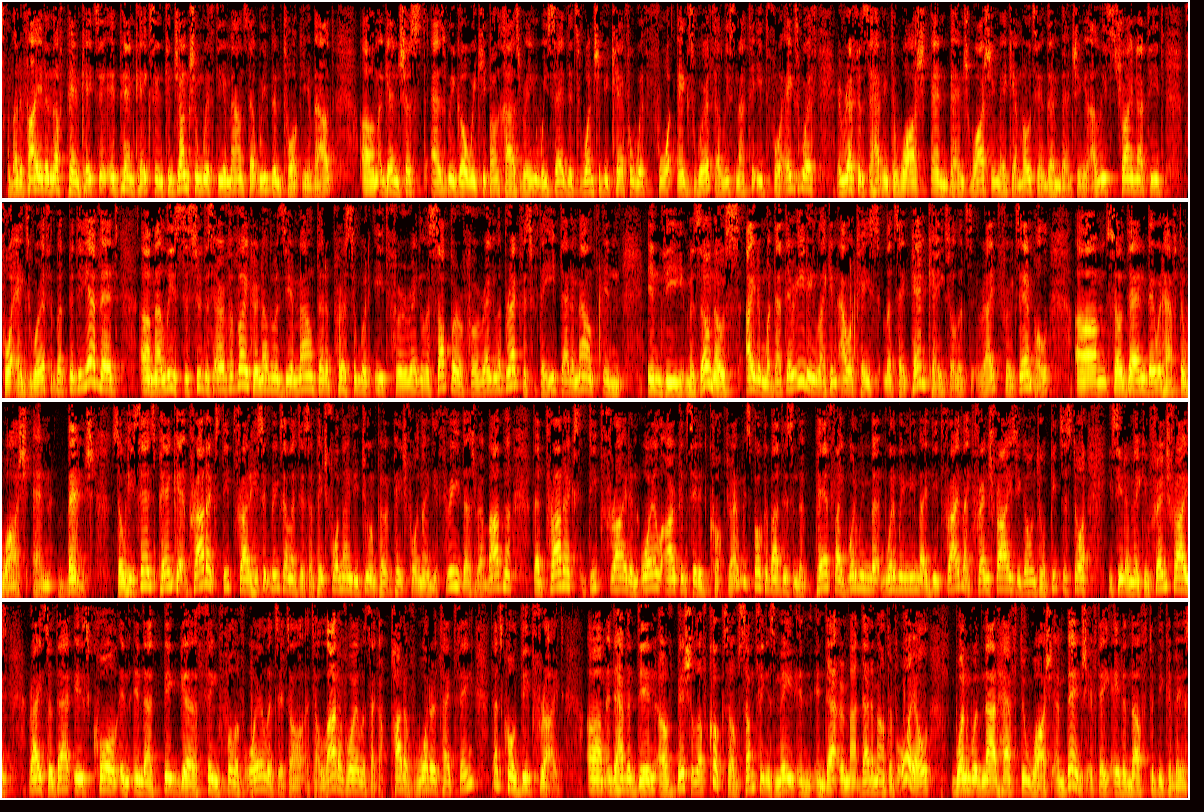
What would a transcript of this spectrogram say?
but if I eat enough pancakes, pancakes in conjunction with the amounts that we've been talking about, um, again, just as we go, we keep on chazring. We said it's one should be careful with four eggs worth, at least not to eat four eggs worth, in reference to having to wash and bench, washing, making a motzi, and then benching. At least try not to eat four eggs worth. But b'di'eved, um, at least to sudas erev vayker. In other words, the amount that a person would eat for a regular supper, or for a regular breakfast, if they eat that amount in in the mazonos item that they're eating, like in our case, let's say pancakes, or let's right, for example, um, so then they would have to wash and bench. So he says pancake products deep fried. He brings out like this on page 492 and page 493. Does Rav Bodner that products deep fried in oil are considered cooked? Right? We spoke about this in the past. Like what do we what do we mean by deep fried? Like French fries. You go into a pizza store, you see them making French fries, right? So that is called in in that big uh, thing full of oil. It's it's a it's a lot of oil. It's like a pot of water type thing. That's called deep fried um, and they have a din of bishul of cook. So if something is made in, in that amount, that amount of oil, one would not have to wash and bench if they ate enough to be kaveh.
